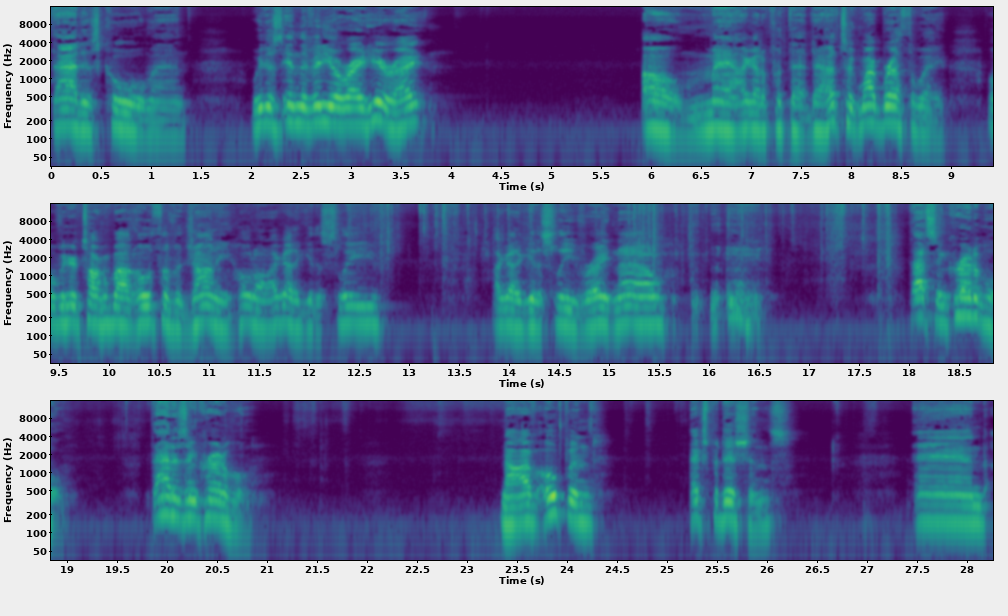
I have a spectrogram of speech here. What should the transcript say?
That is cool, man. We just end the video right here, right? Oh, man, I got to put that down. That took my breath away. Over here talking about Oath of Ajani. Hold on, I got to get a sleeve. I got to get a sleeve right now. That's incredible. That is incredible. Now, I've opened expeditions and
